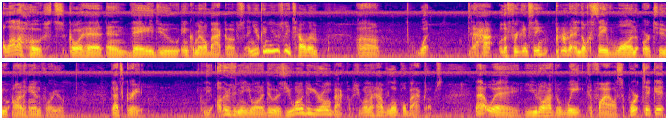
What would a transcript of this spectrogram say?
a lot of hosts go ahead and they do incremental backups, and you can usually tell them uh, what the frequency, and they'll save one or two on hand for you. That's great. The other thing that you want to do is you want to do your own backups. You want to have local backups. That way, you don't have to wait to file a support ticket.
